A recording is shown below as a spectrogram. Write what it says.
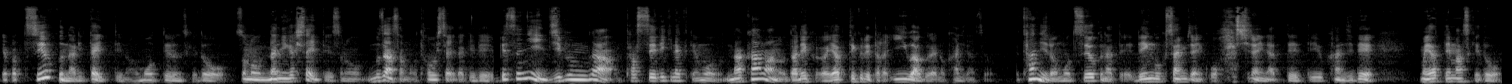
やっぱ強くなりたいっていうのは思ってるんですけどその何がしたいってその無惨様を倒したいだけで別に自分が達成できなくても仲間の誰かがやってくれたらいいわぐらいの感じなんですよ。炭治郎も強くなって煉獄さんみたいにこう柱になってっていう感じでまあ、やってますけど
